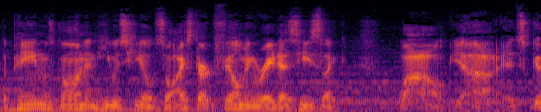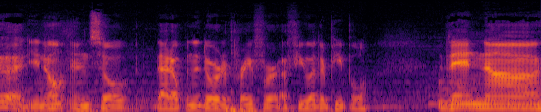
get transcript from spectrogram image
The pain was gone and he was healed. So I start filming right as he's like, wow, yeah, it's good, you know? And so that opened the door to pray for a few other people. Then uh,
